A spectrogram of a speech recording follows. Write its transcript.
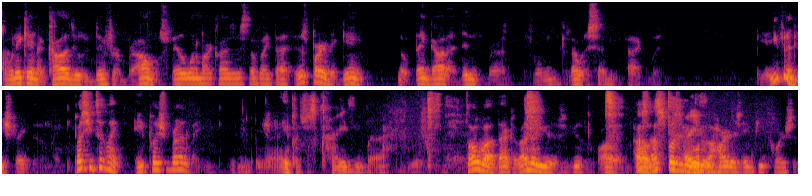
So when it came to college, it was different, bro. I almost failed one of my classes and stuff like that. It was part of the game. No, thank God I didn't, bro. For me, because that would have set me back. But, but yeah, you finna be straight though. Like, plus you took like APUSH, bro. Like, Yeah, APUSH was crazy, bro. talk about that because I know you was, you was wild. That's, That that's supposed to be one of the hardest AP courses.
